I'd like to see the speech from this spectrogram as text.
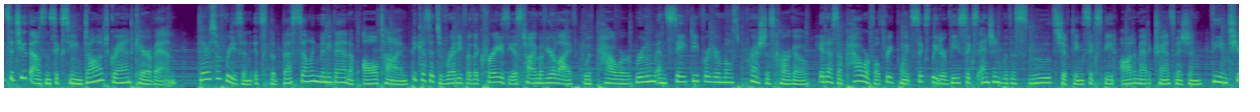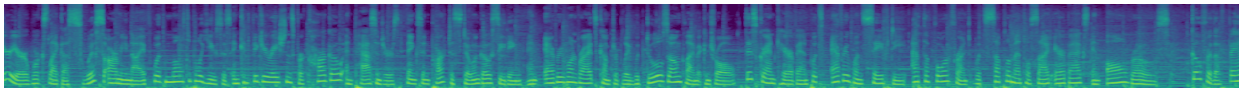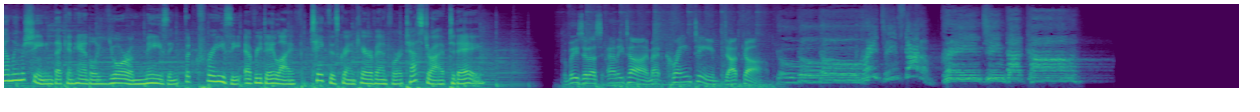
It's a 2016 Dodge Grand Caravan. There's a reason it's the best selling minivan of all time because it's ready for the craziest time of your life with power, room, and safety for your most precious cargo. It has a powerful 3.6 liter V6 engine with a smooth shifting 6 speed automatic transmission. The interior works like a Swiss Army knife with multiple uses and configurations for cargo and passengers, thanks in part to stow and go seating, and everyone rides comfortably with dual zone climate control. This Grand Caravan puts everyone's safety at the forefront with supplemental side airbags in all rows. Go for the family machine that can handle your amazing but crazy everyday life. Take this Grand Caravan for a test drive today. Visit us anytime at crainteam.com. Go, go, go.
